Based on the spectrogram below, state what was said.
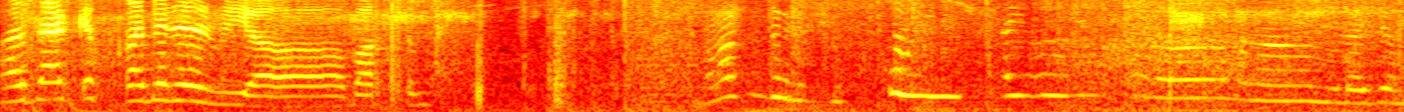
Hadi herkes kaybeder ya. Baktım. Nasıl dönüşüm? Ay anam öleceğim.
